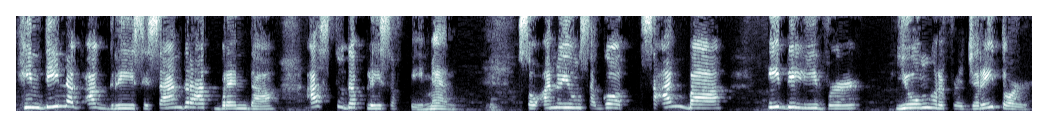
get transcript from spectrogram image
hindi nag-agree si Sandra at Brenda as to the place of payment. So ano yung sagot? Saan ba i-deliver yung refrigerator?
